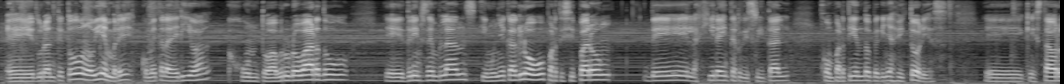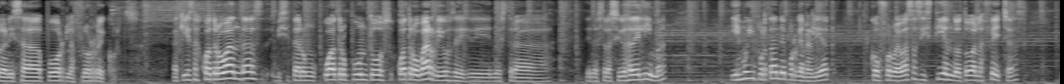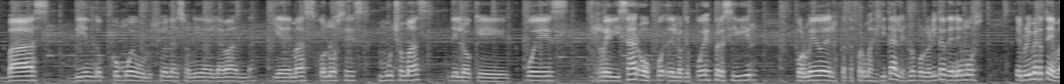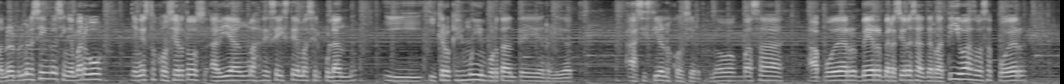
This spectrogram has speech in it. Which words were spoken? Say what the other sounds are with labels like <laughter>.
Eh, durante todo noviembre, Cometa La Deriva, junto a Bruno Bardo, eh, Dreams and Blans y Muñeca Globo, participaron de la gira interdistrital compartiendo pequeñas victorias. Eh, que está organizada por La Flor Records. Aquí estas cuatro bandas visitaron cuatro puntos, cuatro barrios de, nuestra, de nuestra ciudad de Lima. Y es muy importante porque en realidad conforme vas asistiendo a todas las fechas, vas viendo cómo evoluciona el sonido de la banda y además conoces mucho más de lo que puedes revisar o de lo que puedes percibir por medio de las plataformas digitales, ¿no? Porque ahorita tenemos el primer tema, no el primer single, sin embargo, en estos conciertos habían más de seis temas circulando y, creo que es muy importante en realidad asistir a los conciertos, ¿no? Vas a, poder ver versiones alternativas, vas a poder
